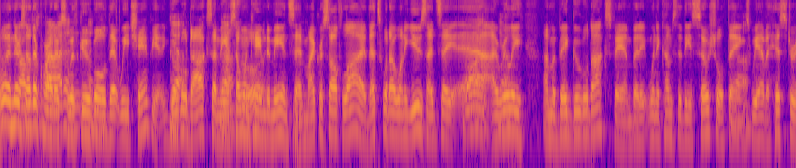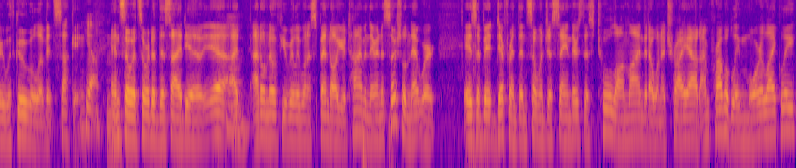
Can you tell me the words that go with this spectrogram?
Well, and there's other products with and- Google and- that we champion. Google Docs. I mean, Yeah. if someone Sure. came to me and said Microsoft Live, that's what I want to use, I'd say, yeah, I Yeah. really, I'm a big Google Docs fan. But it, when it comes to these social things, Yeah. we have a history with Google of it sucking. Yeah. Mm-hmm. And so it's sort of this idea, yeah, I, I don't know if you really want to spend all your time in there. In a social network, is a bit different than someone just saying, there's this tool online that I want to try out. I'm probably more likely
